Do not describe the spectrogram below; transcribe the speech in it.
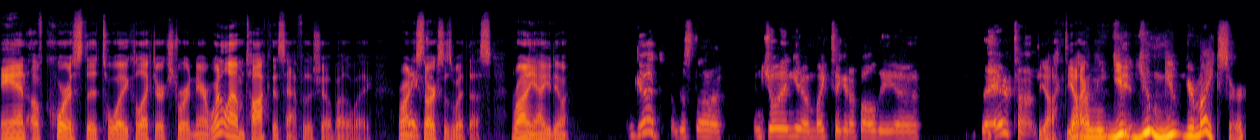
And of course, the toy collector extraordinaire. We're gonna let him talk this half of the show, by the way. Ronnie Hey. Starks is with us. Ronnie, how you doing? I'm good. I'm just uh enjoying, you know, Mike taking up all the uh the airtime. The, o- the Well, o- I mean, you you mute your mic, sir.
